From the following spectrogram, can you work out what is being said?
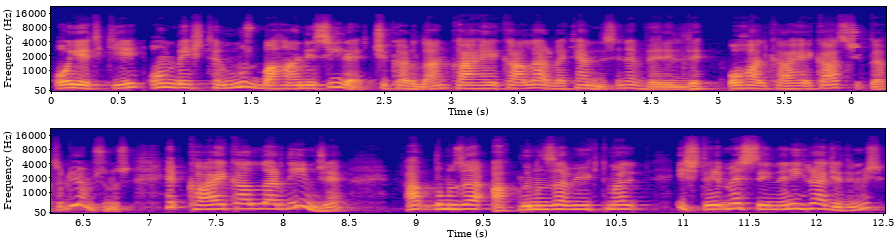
O yetki 15 Temmuz bahanesiyle çıkarılan KHK'larla kendisine verildi. O hal KHK'sı çıktı hatırlıyor musunuz? Hep KHK'lılar deyince aklımıza, aklınıza büyük ihtimal işte mesleğinden ihraç edilmiş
